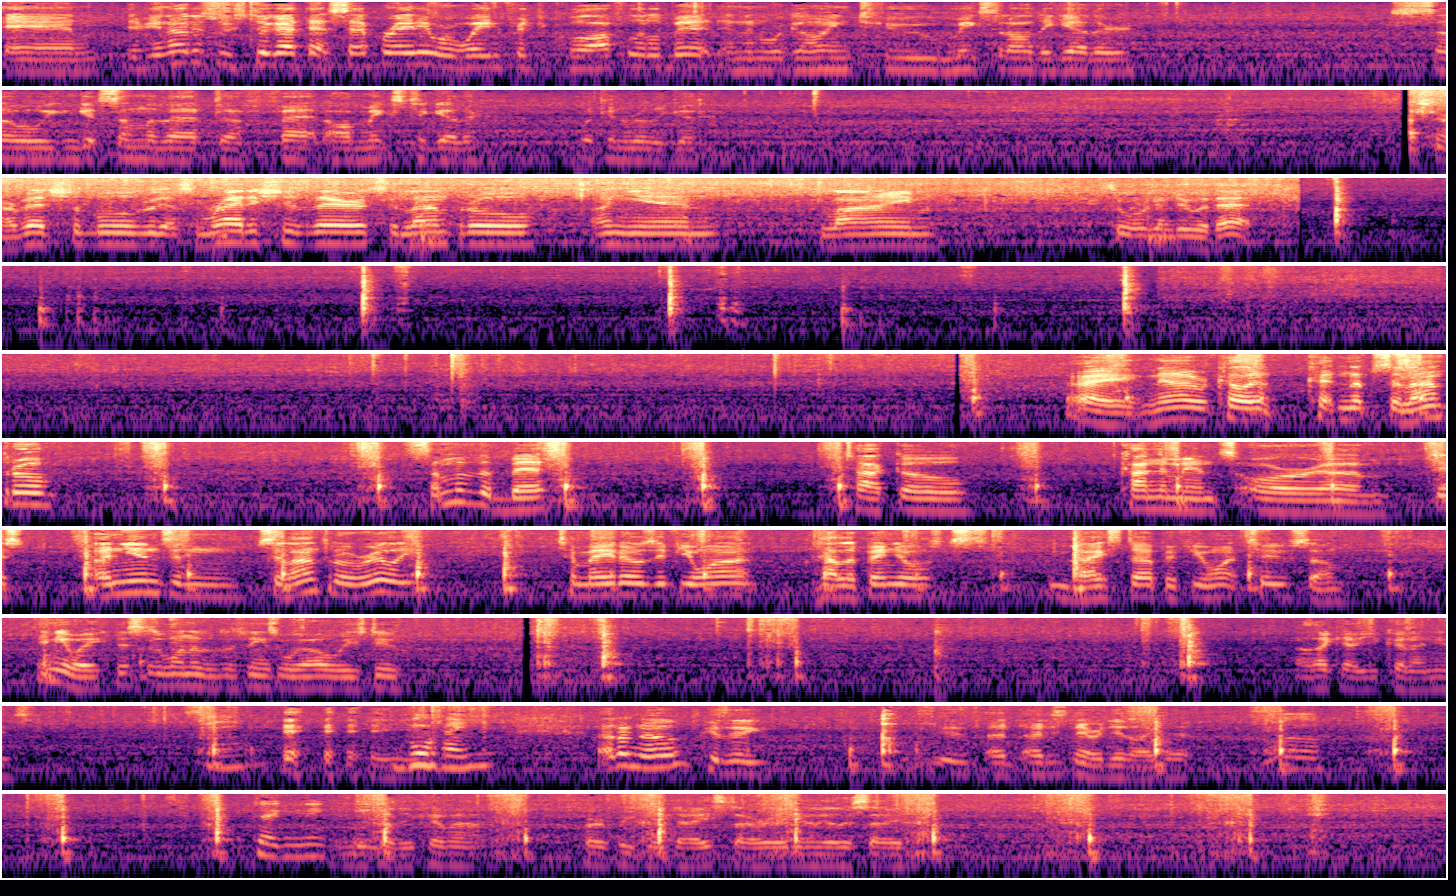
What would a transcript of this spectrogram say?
And if you notice, we've still got that separated. We're waiting for it to cool off a little bit, and then we're going to mix it all together so we can get some of that uh, fat all mixed together. Looking really good. Washing our vegetables. We got some radishes there, cilantro, onion, lime. So what we're gonna do with that. All right, now we're cutting up cilantro. Some of the best taco condiments or um, just onions and cilantro really. Tomatoes if you want, jalapenos diced up if you want to. So anyway, this is one of the things we always do. I like how you cut onions. See? Why? I don't know, because I, I, I just never did like that. Mm. Look how they come out perfectly diced already on the other side.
